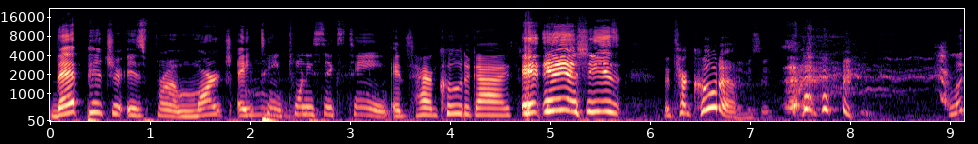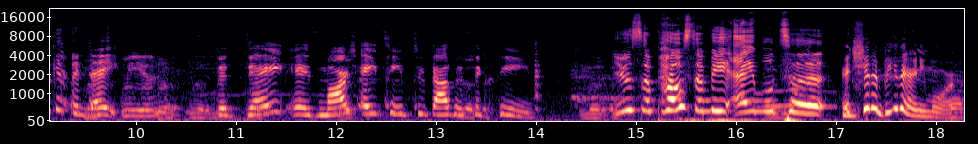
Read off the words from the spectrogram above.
That picture is from March 18, 2016. It's her cuda, guys. It is. She is. It's her cuda. Let me see. Look at the date, Mia. Look, look, The date is March 18, 2016. look. You supposed to be able to. It shouldn't be there anymore.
